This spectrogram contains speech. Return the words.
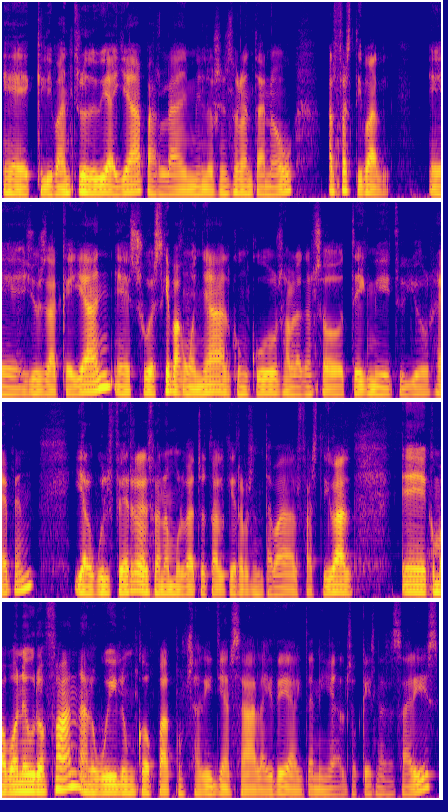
eh, que li va introduir allà per l'any 1999 al festival. Eh, just aquell any, eh, Suècia va guanyar el concurs amb la cançó Take Me to Your Heaven i el Will Ferrell es va enamorar tot el que representava el festival. Eh, com a bon eurofan, el Will, un cop ha aconseguit llançar la idea i tenir els oquets necessaris,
